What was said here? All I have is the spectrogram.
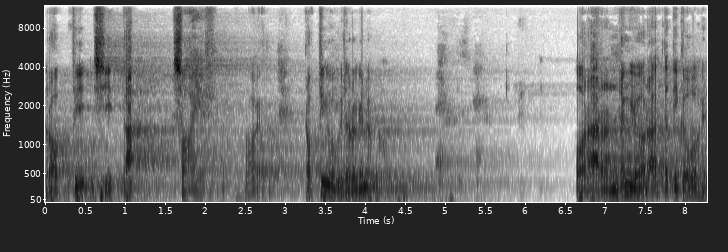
robi, sita, soef. Robi kok bicara apa? Ora rendeng ya ora ketiga wae.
